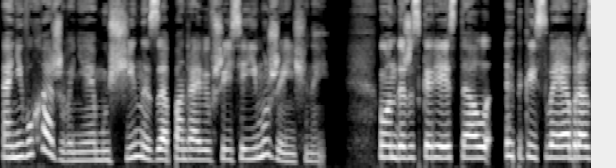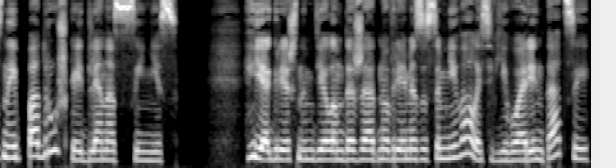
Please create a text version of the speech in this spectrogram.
а не в ухаживание мужчины за понравившейся ему женщиной. Он даже скорее стал этакой своеобразной подружкой для нас с Иннис. Я грешным делом даже одно время засомневалась в его ориентации,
